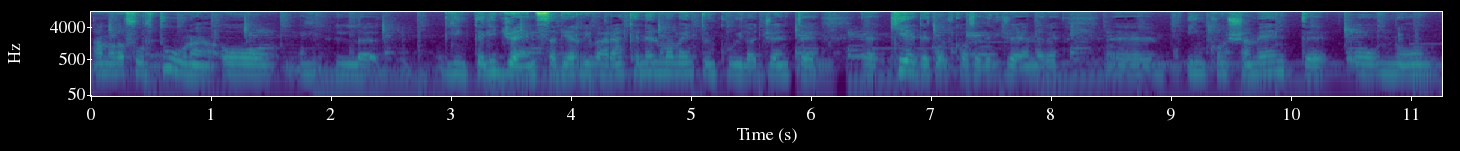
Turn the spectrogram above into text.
hanno la fortuna o l'intelligenza di arrivare anche nel momento in cui la gente eh, chiede qualcosa del genere, eh, inconsciamente o, non,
